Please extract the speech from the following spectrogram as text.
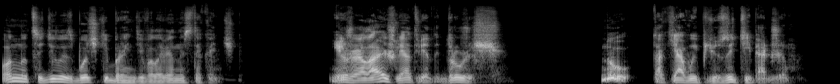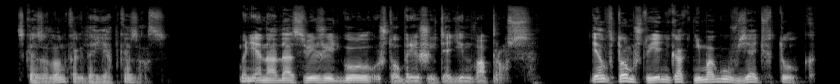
Он нацедил из бочки бренди в оловянный стаканчик. Не желаешь ли ответить, дружище? Ну, так я выпью за тебя, Джим, — сказал он, когда я отказался. Мне надо освежить голову, чтобы решить один вопрос. Дело в том, что я никак не могу взять в толк.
